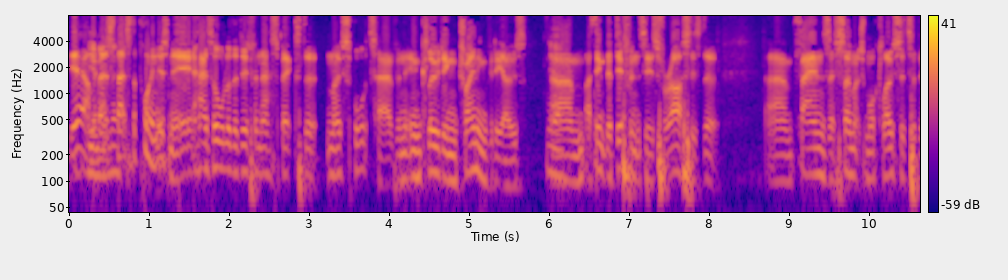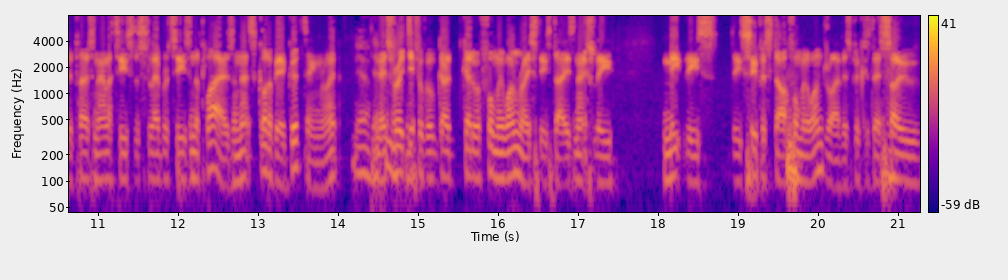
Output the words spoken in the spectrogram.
Yeah, I mean that's that's the point, isn't it? It has all of the different aspects that most sports have, and including training videos. Yeah. Um, I think the difference is for us is that um, fans are so much more closer to the personalities, the celebrities, and the players, and that's got to be a good thing, right? Yeah. You know, it's very difficult to go, go to a Formula One race these days and actually meet these these superstar Formula One drivers because they're so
